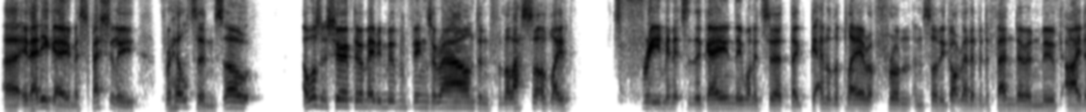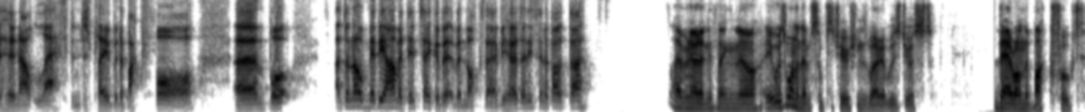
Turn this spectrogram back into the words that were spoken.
uh, in any game, especially for Hilton. So I wasn't sure if they were maybe moving things around, and for the last sort of like three minutes of the game, they wanted to like get another player up front, and so they got rid of a defender and moved Idehen out left and just played with a back four. Um, but I don't know, maybe Armer did take a bit of a knock there. Have you heard anything about that? I haven't heard anything. No, it was one of them substitutions where it was just they're on the back foot.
